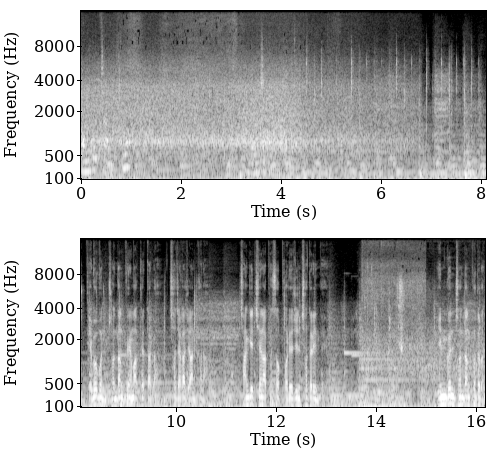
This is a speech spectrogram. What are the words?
경고지 않 대부분 전당포에 맡겼다가 찾아가지 않거나 장기chen 앞에서 버려진 차들인데요. 인근 전당포들은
